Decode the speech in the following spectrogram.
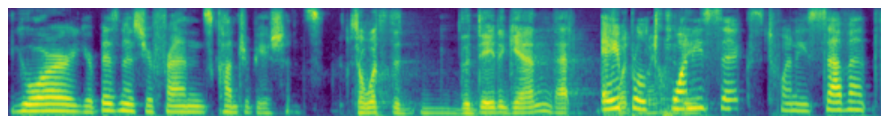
your your business, your friends' contributions. So what's the the date again? That April 26th, 27th.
